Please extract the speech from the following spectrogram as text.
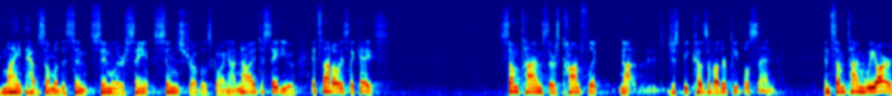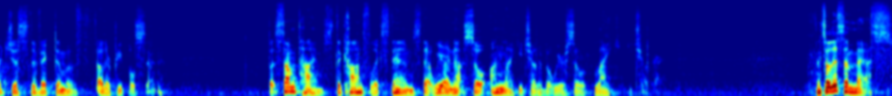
might have some of the sim- similar sin struggles going on. Now, I just say to you, it's not always the case. Sometimes there's conflict not just because of other people's sin. And sometimes we are just the victim of other people's sin. But sometimes the conflict stems that we are not so unlike each other, but we are so like each other. And so this is a mess.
